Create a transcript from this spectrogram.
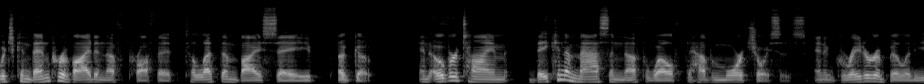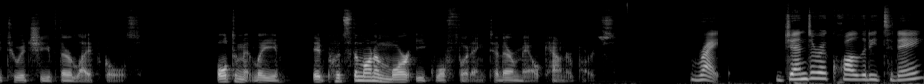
which can then provide enough profit to let them buy, say, a goat. And over time, they can amass enough wealth to have more choices and a greater ability to achieve their life goals. Ultimately, it puts them on a more equal footing to their male counterparts. Right. Gender equality today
